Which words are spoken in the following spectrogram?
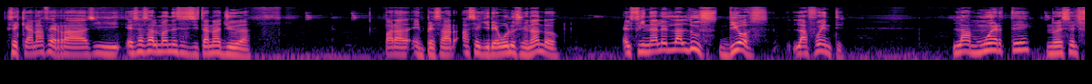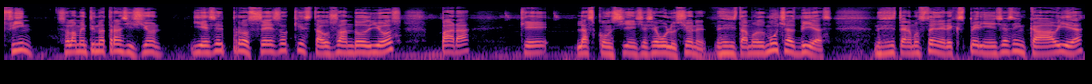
se quedan aferradas y esas almas necesitan ayuda para empezar a seguir evolucionando. El final es la luz, Dios, la fuente. La muerte no es el fin, solamente una transición. Y es el proceso que está usando Dios para que las conciencias evolucionen. Necesitamos muchas vidas. Necesitamos tener experiencias en cada vida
